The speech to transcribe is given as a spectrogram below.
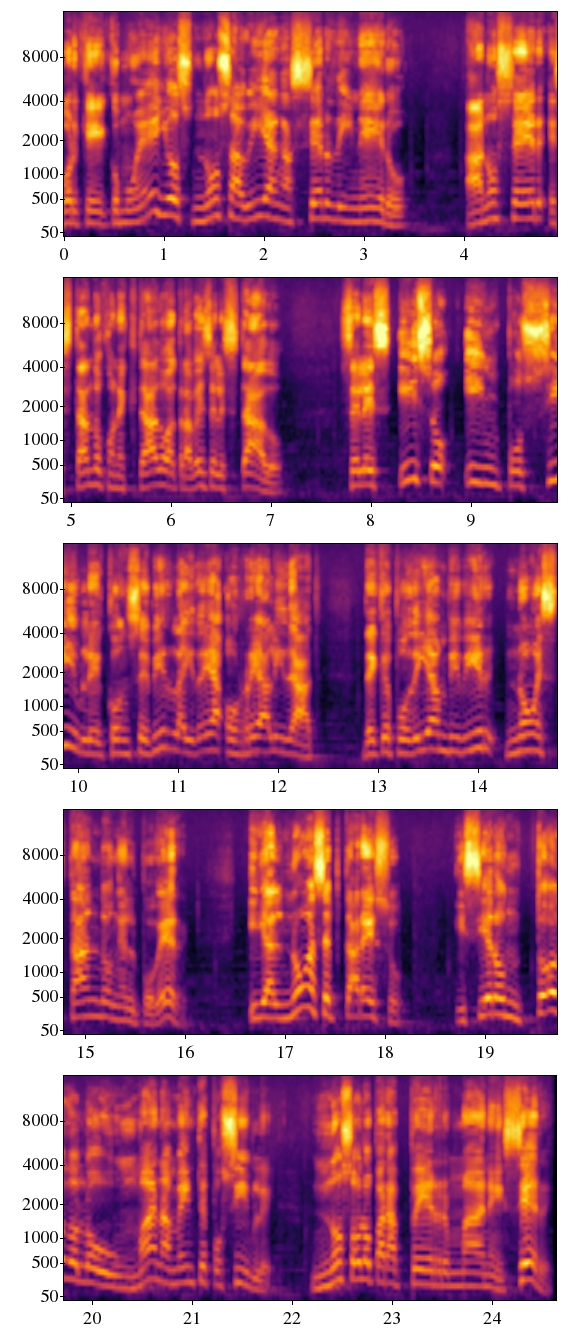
Porque como ellos no sabían hacer dinero, a no ser estando conectado a través del Estado, se les hizo imposible concebir la idea o realidad de que podían vivir no estando en el poder. Y al no aceptar eso, hicieron todo lo humanamente posible, no solo para permanecer,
